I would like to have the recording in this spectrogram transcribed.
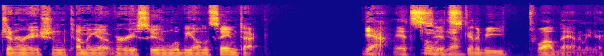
generation coming out very soon will be on the same tech. Yeah, it's Oh, it's yeah. going to be 12 nanometer.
